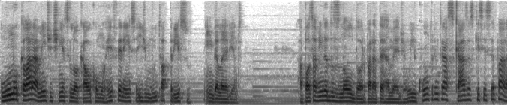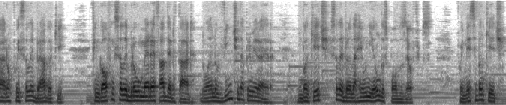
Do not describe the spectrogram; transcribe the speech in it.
Ulmo claramente tinha esse local como referência e de muito apreço em Beleriand. Após a vinda dos Noldor para a Terra-média, um encontro entre as casas que se separaram foi celebrado aqui, Fingolfin celebrou o Mereth Adertad no ano 20 da Primeira Era, um banquete celebrando a reunião dos povos élficos. Foi nesse banquete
